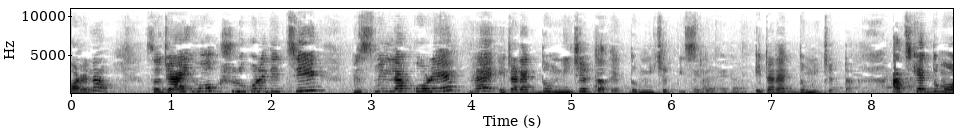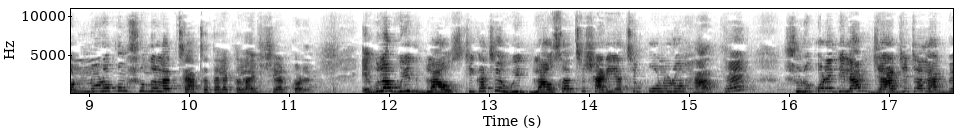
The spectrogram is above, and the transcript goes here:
করে না। তো যাই হোক শুরু করে দিচ্ছি। বিসমিল্লা করে হ্যাঁ এটার একদম নিচেরটাতে একদম নিচের পিসটা এটার একদম নিচেরটা। আজকে একদম অন্যরকম সুন্দর লাগছে। আচ্ছা তাহলে একটা লাইভ শেয়ার করেন। এগুলা উইথ ব্লাউজ ঠিক আছে? উইথ ব্লাউজ আছে শাড়ি আছে পনেরো হাত হ্যাঁ? শুরু করে দিলাম, যার যেটা লাগবে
